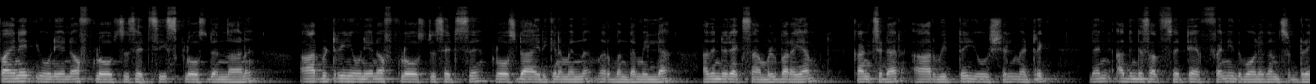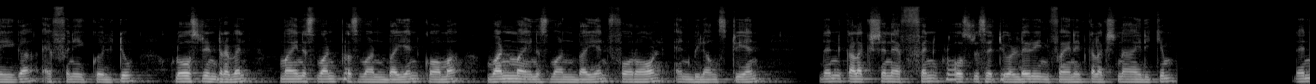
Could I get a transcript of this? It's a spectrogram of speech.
finite union of closed sets is closed എന്നാണ്. Arbitrary union of closed sets closed ആയിരിക്കണമെന്ന് നിർബന്ധമില്ല. അതിന്റെ ഒരു എക്സാമ്പിൾ പറയാം. Consider R with usual metric then അതിന്റെ സബ്സെറ്റ് എഫ് എൻ ഇതുപോലെ കൺസിഡർ ചെയ്യുക. F N equal to closed interval minus one plus one by N comma one minus one by N for all N belongs to N then collection F N closed സെറ്റുകളുടെ ഒരു ഇൻഫൈനൈറ്റ് കളക്ഷൻ ആയിരിക്കും. ദെൻ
